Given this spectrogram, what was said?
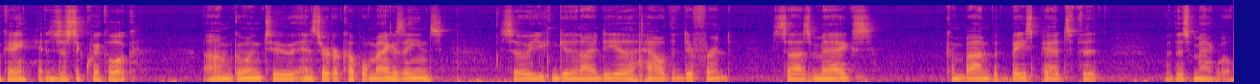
Okay, it's just a quick look. I'm going to insert a couple magazines so you can get an idea how the different size mags combined with base pads fit with this magwell.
